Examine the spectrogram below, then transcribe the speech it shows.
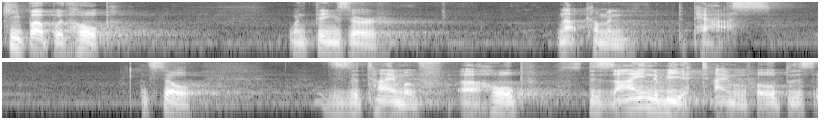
keep up with hope when things are not coming to pass. And so, this is a time of uh, hope. It's designed to be a time of hope, this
